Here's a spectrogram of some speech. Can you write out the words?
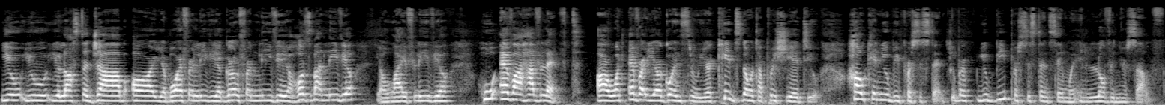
you you you lost a job or your boyfriend leave you your girlfriend leave you your husband leave you your wife leave you. Whoever have left or whatever you're going through your kids don't appreciate you. How can you be persistent? You be, you be persistent same way in loving yourself.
